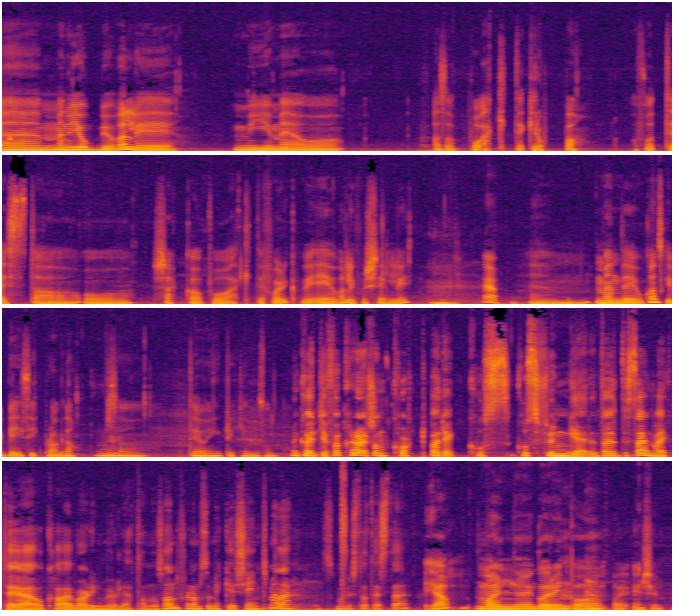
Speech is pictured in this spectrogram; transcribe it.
Eh, men vi jobber jo veldig mye med å Altså på ekte kropper. Å få testa og sjekka på ekte folk. For vi er jo veldig forskjellige. Ja. Um, men det er jo ganske basic plagg, da. Mm. Så det er jo egentlig ikke noe sånn Men kan ikke du forklare sånn kort bare hvordan hvordan fungerer designverktøyet, og hva er valgmulighetene og sånn, for dem som ikke er kjent med det, som har lyst til å teste? Ja, man eh, går inn på Oi, unnskyld.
